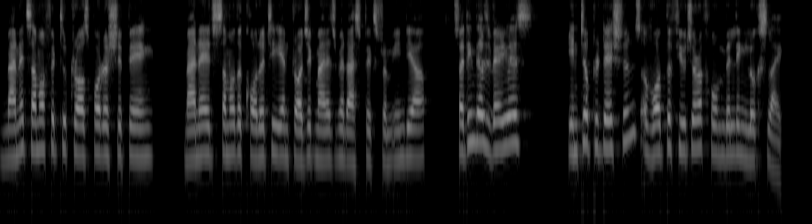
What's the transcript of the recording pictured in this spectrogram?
manage some of it to cross border shipping, manage some of the quality and project management aspects from India. So I think there's various interpretations of what the future of home building looks like.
